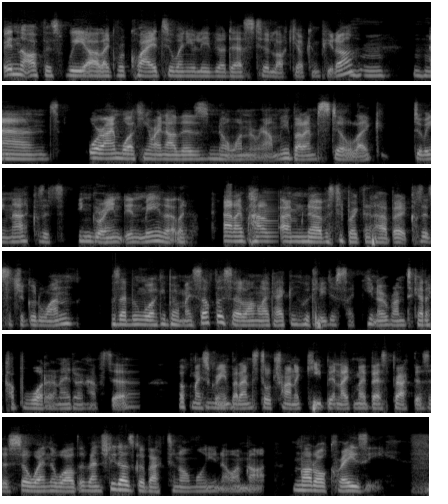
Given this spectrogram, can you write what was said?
In the office we are like required to when you leave your desk to lock your computer. Mm-hmm, mm-hmm. and where i'm working right now there's no one around me but i'm still like doing that because it's ingrained in me that like and i'm kind of i'm nervous to break that habit because it's such a good one. Because i've been working by myself for so long like i can quickly just like you know run to get a cup of water and i don't have to lock my screen mm-hmm. but i'm still trying to keep in like my best practices. So when the world eventually does go back to normal you know i'm not i'm not all crazy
